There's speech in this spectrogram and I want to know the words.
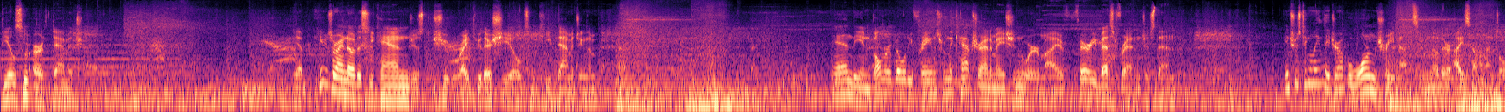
deals some earth damage. Yep, here's where I notice you can just shoot right through their shields and keep damaging them. And the invulnerability frames from the capture animation were my very best friend just then. Interestingly, they drop warm tree nuts, even though they're ice elemental.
